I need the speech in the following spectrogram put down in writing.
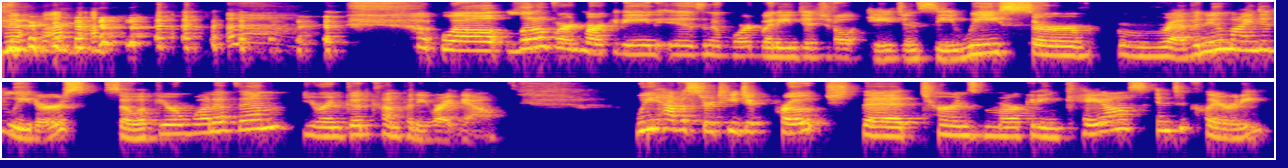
well, Little Bird Marketing is an award winning digital agency. We serve revenue minded leaders. So if you're one of them, you're in good company right now. We have a strategic approach that turns marketing chaos into clarity.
